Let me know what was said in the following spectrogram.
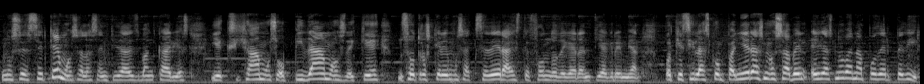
nos acerquemos a las entidades bancarias y exijamos o pidamos de que nosotros queremos acceder a este fondo de garantía gremial. Porque si las compañeras no saben, ellas no van a poder pedir,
